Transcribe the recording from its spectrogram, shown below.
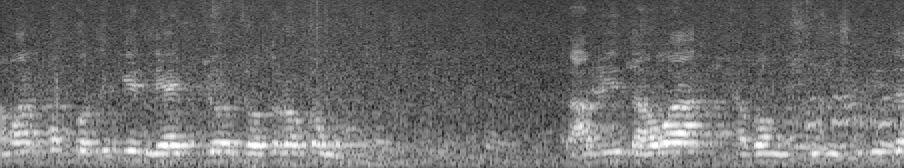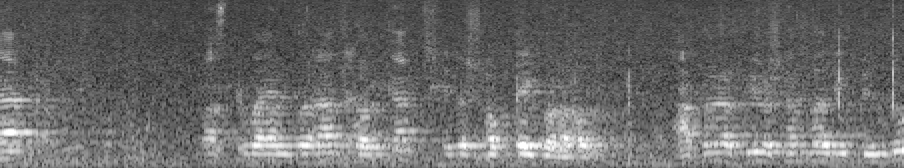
আমার পক্ষ থেকে ন্যায্য যত রকম দাবি দাওয়া এবং সুযোগ সুবিধা বাস্তবায়ন করা দরকার সেটা সবটাই করা হবে আপনারা প্রিয় সাংবাদিক বিন্দু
